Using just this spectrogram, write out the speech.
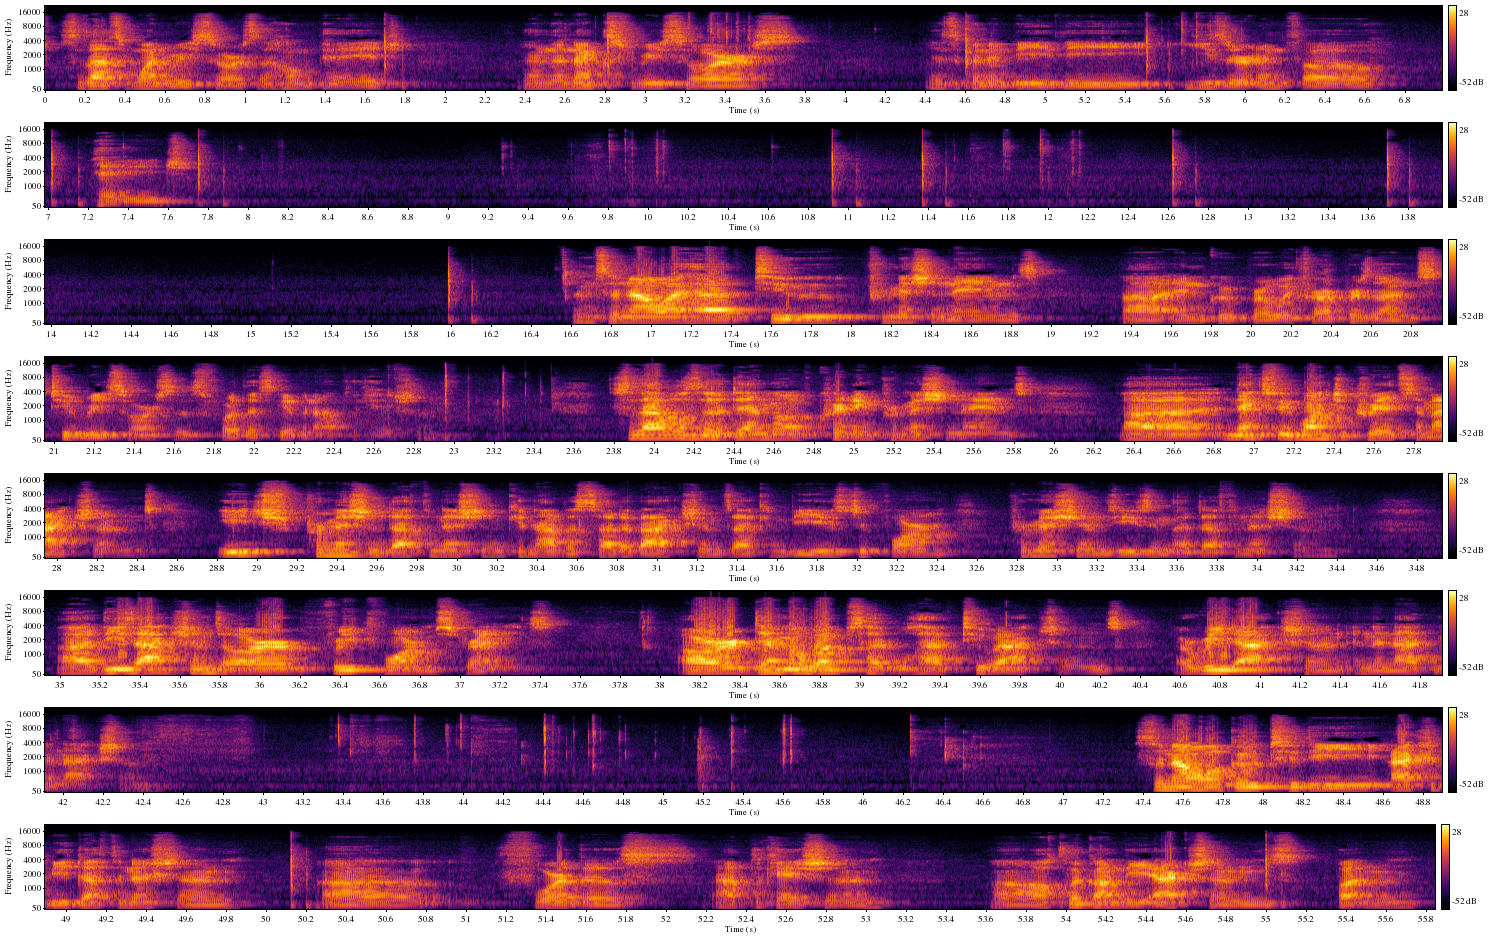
So that's one resource, the home page. And the next resource is going to be the user info page. And so now I have two permission names uh, in Grouper which represents two resources for this given application. So that was a demo of creating permission names. Uh, next we want to create some actions. Each permission definition can have a set of actions that can be used to form permissions using that definition. Uh, these actions are free-form strings. Our demo website will have two actions, a read action and an admin action. So now I'll go to the attribute definition uh, for this application. Uh, I'll click on the actions button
